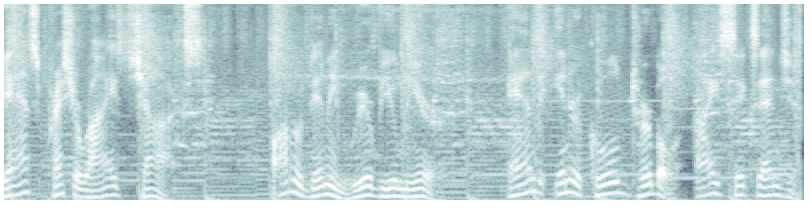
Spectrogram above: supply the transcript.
gas pressurized shocks, auto dimming rearview mirror, and intercooled turbo i6 engine.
